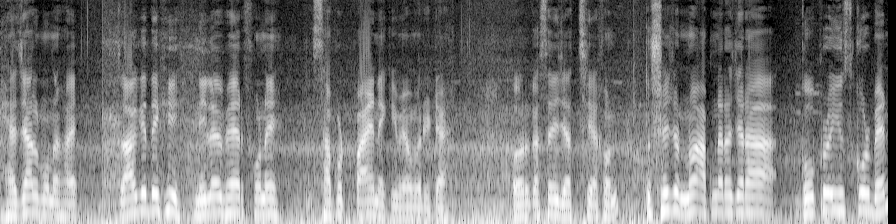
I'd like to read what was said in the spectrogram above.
ভেজাল মনে হয়। তো আগে দেখি, নিলয় ভাইয়ের ফোনে সাপোর্ট পায় নাকি মেমোরিটা ওর কাছেই যাচ্ছি এখন। তো সেজন্য আপনারা যারা গোপ্রো ইউজ করবেন,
